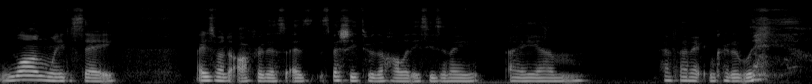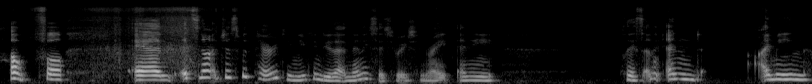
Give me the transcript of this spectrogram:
long way to say I just wanted to offer this as especially through the holiday season. I I um have found it incredibly helpful. And it's not just with parenting. You can do that in any situation, right? Any place. And and I mean,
